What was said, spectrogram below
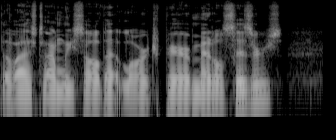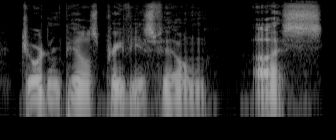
The last time we saw that large pair of metal scissors, Jordan Peele's previous film, Us.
